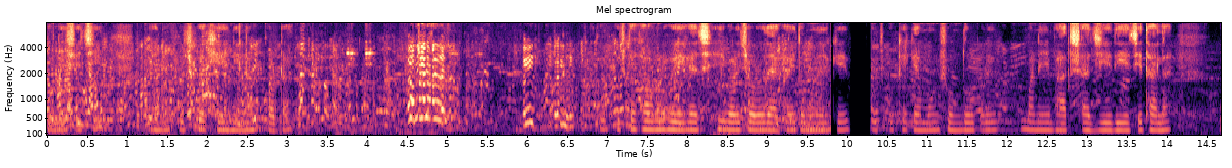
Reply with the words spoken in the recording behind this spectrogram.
চলে এসেছি। এখানে ফুচকা খেয়ে নিলাম কটা। তো ফুচকা খাওয়া হয়ে গেছে। এবারে চলো দেখাই তোমাদেরকে পুচকুকে কেমন সুন্দর করে মানে ভাত সাজিয়ে দিয়েছে থালায়। ও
